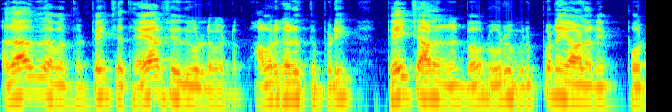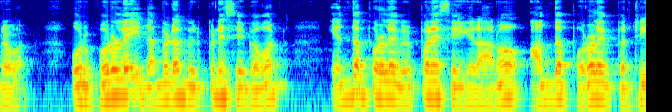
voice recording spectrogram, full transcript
அதாவது அவன் தன் பேச்சை தயார் செய்து கொள்ள வேண்டும். அவர் கருத்துப்படி பேச்சாளன் என்பவன் ஒரு விற்பனையாளனை போன்றவன். ஒரு பொருளை நம்மிடம் விற்பனை செய்பவன் எந்த பொருளை விற்பனை செய்கிறானோ அந்த பொருளை பற்றி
